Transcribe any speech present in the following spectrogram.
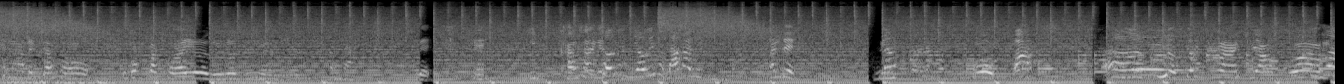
채널에 가서 구독과 좋아요를 눌러주시면 네, 네, 이 감사하게 저는 여기서 나가겠습니다. 안돼. 몇 거요? 오, 아, 아, 이거 뼈가 그냥 그거 와.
